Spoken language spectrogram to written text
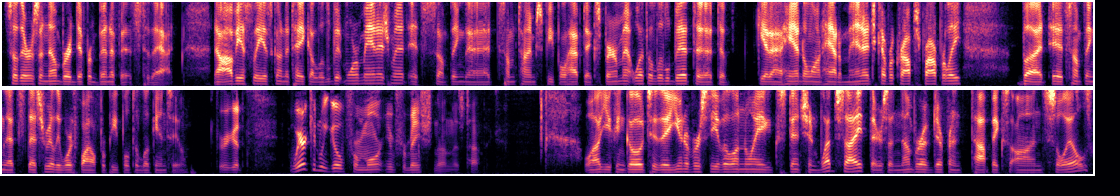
So there's a number of different benefits to that. Now, obviously, it's going to take a little bit more management. It's something that sometimes people have to experiment with a little bit to, to get a handle on how to manage cover crops properly. But it's something that's that's really worthwhile for people to look into. Very good. Where can we go for more information on this topic? Well, you can go to the University of Illinois Extension website. There's a number of different topics on soils.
